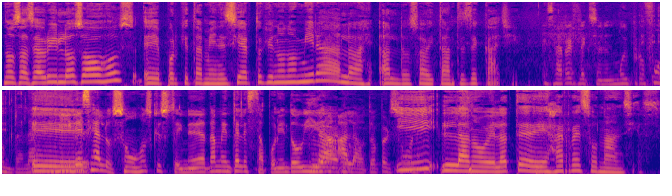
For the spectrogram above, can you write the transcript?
nos hace abrir los ojos, eh, porque también es cierto que uno no mira a, la- a los habitantes de calle. Esa reflexión es muy profunda. La Eh, mírese a los ojos que usted inmediatamente le está poniendo vida Claro. a la otra persona. Y la novela te deja resonancias,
